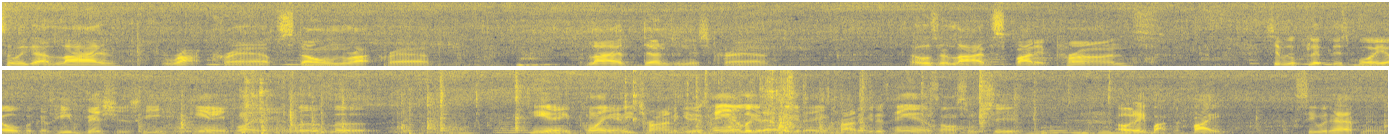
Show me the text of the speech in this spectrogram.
So we got live rock crab, stone rock crab, live Dungeness crab. Those are live spotted prawns. See if we can flip this boy over because he vicious. He he ain't playing. Look, look. He ain't playing. He trying to get his hand. Look at that. Look at that. He trying to get his hands on some shit. Oh, they about to fight. See what happens.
